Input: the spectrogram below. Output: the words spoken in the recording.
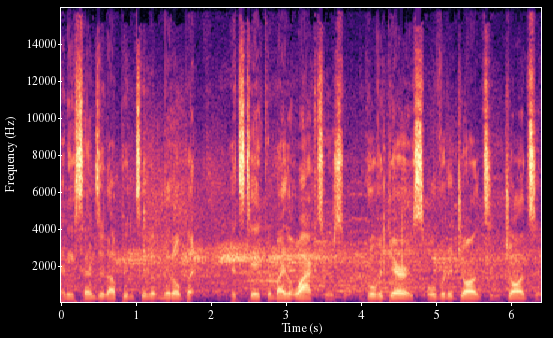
And he sends it up into the middle, but it's taken by the Waxers. Govindaris over to Johnson. Johnson.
